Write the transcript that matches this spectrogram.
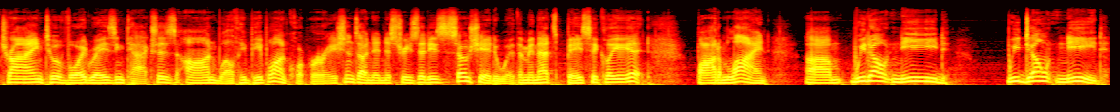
trying to avoid raising taxes on wealthy people, on corporations, on industries that he's associated with. I mean, that's basically it. Bottom line, um, we don't need we don't need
